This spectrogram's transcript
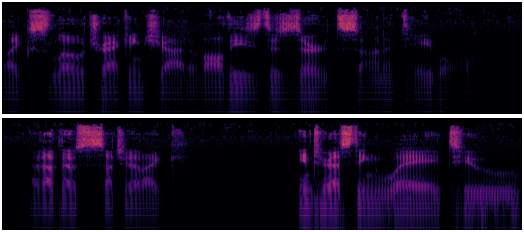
like slow tracking shot of all these desserts on a table. I thought that was such a like interesting way to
